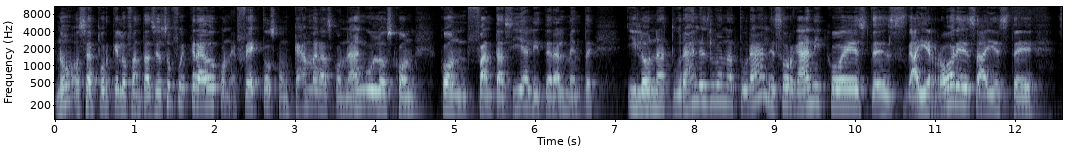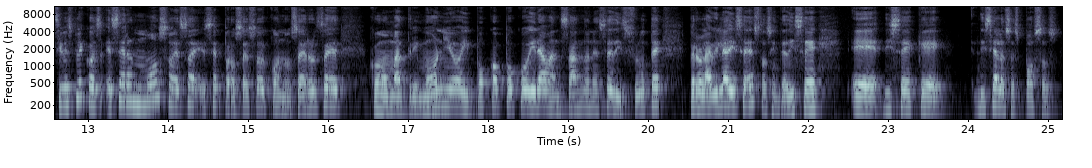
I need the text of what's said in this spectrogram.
¿no? O sea, porque lo fantasioso fue creado con efectos, con cámaras, con ángulos, con, con fantasía literalmente y lo natural es lo natural, es orgánico, es, hay errores, hay este, si me explico, es, hermoso ese proceso de conocerse como matrimonio y poco a poco ir avanzando en ese disfrute, pero la Biblia dice esto, te dice, eh, dice que, dice a los esposos,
